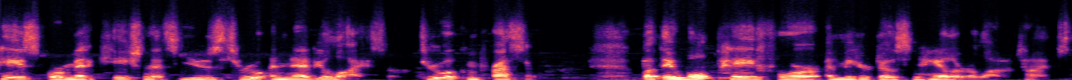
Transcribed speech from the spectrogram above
pays for medication that's used through a nebulizer, through a compressor, but they won't pay for a meter dose inhaler a lot of times.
